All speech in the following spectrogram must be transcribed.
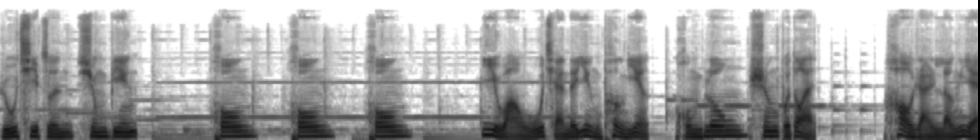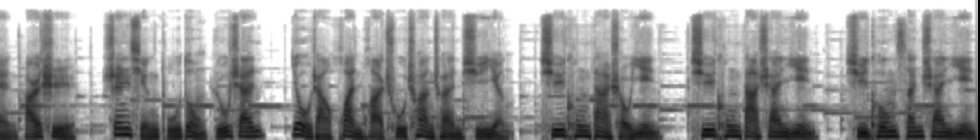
如七尊凶兵。轰轰轰！一往无前的硬碰硬，轰隆声不断。浩然冷眼而视，身形不动如山，右掌幻化出串串虚影，虚空大手印、虚空大山印、虚空三山印，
